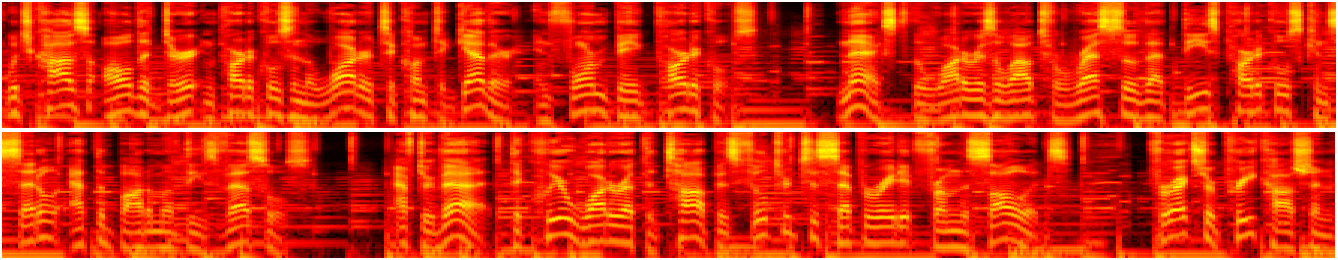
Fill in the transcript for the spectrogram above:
which cause all the dirt and particles in the water to clump together and form big particles. Next, the water is allowed to rest so that these particles can settle at the bottom of these vessels. After that, the clear water at the top is filtered to separate it from the solids. For extra precaution,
